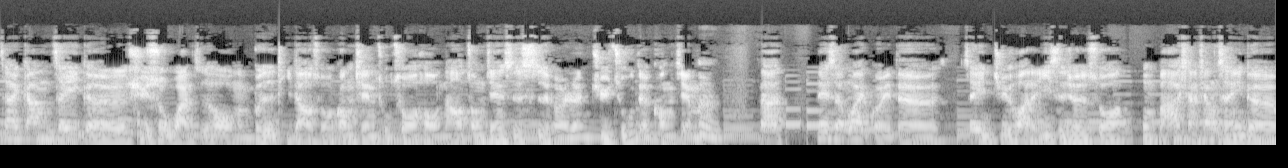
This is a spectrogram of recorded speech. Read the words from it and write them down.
在刚这一个叙述完之后，我们不是提到说宫前主错后，然后中间是适合人居住的空间嘛？嗯、那内神外鬼的这一句话的意思就是说，我们把它想象成一个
